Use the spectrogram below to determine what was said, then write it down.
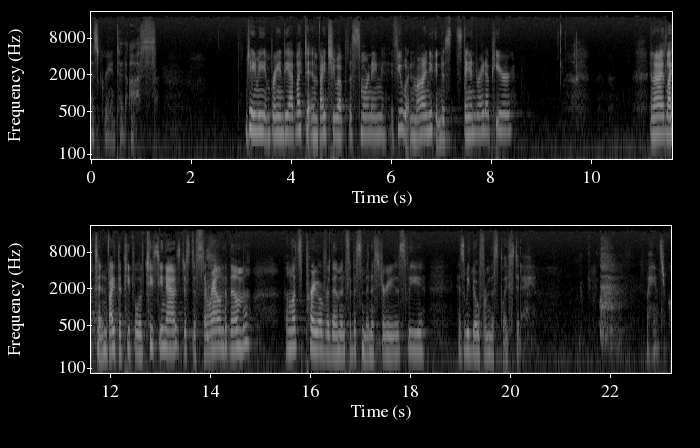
has granted us. Jamie and Brandy, I'd like to invite you up this morning. If you wouldn't mind, you can just stand right up here. And I'd like to invite the people of TC Naz just to surround them and let's pray over them and for this ministry as we as we go from this place today. My hands are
